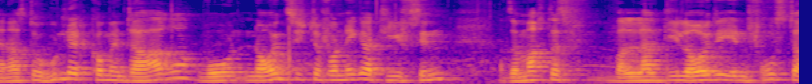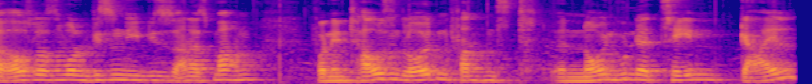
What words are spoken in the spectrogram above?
Dann hast du 100 Kommentare, wo 90 davon negativ sind. Also macht das, weil halt die Leute ihren Frust da rauslassen wollen, wissen nie, wie sie es anders machen. Von den 1000 Leuten fanden es 910 geil.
